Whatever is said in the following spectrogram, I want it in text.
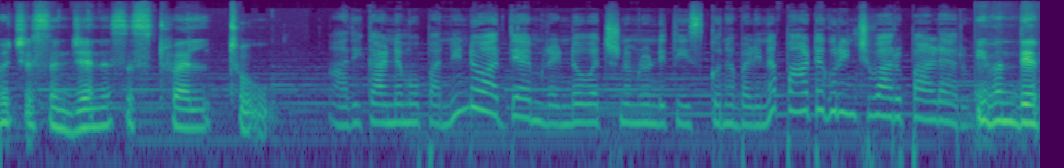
which is in Genesis twelve two ఆది కాండము పన్నెండో అధ్యాయం రెండో వచనం నుండి తీసుకునబడిన పాట గురించి వారు పాడారు. Even their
